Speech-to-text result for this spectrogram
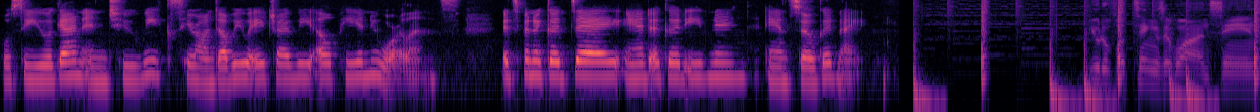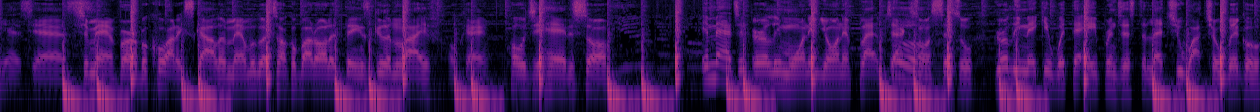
We'll see you again in two weeks here on WHIV LP in New Orleans. It's been a good day and a good evening, and so good night. Beautiful things are one scene. Yes, yes. It's your man Verb, aquatic scholar, man. We're gonna talk about all the things good in life. Okay. Hold your head, it's off. Imagine early morning yawning, flapjacks on sizzle. Girly naked with the apron just to let you watch her wiggle.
